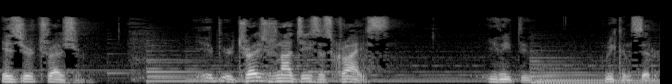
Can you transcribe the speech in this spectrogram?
is your treasure? If your treasure is not Jesus Christ, you need to reconsider.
